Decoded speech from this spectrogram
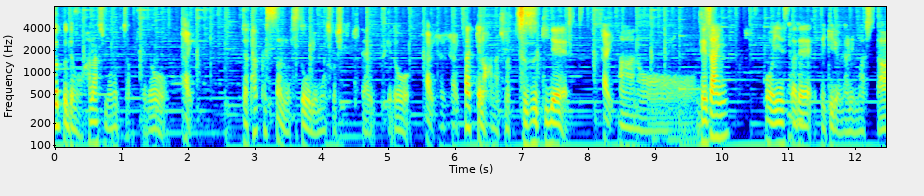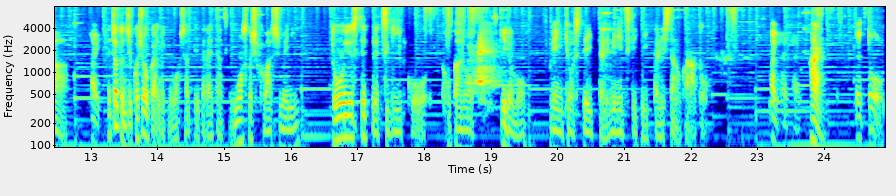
ちょっとでも話戻っちゃうんですけどはい。じゃあタクシさんのストーリーをもう少し聞きたいんですけどはい。はい。はい。さっきの話の続きではい。あのデザインをインスタでできるようになりました、はいでちょっと自己紹介の時もおっしゃっていただいたんですけどもう少し詳しめにどういうステップで次こう他のスキルも勉強していったり身につけていったりしたのかなとはい。はい。はい。はいえっと、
